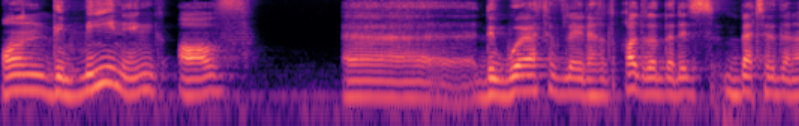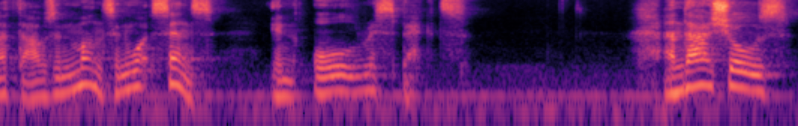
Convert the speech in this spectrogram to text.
on the meaning of uh, the worth of Laylatul Qadr that is better than a thousand months. In what sense? In all respects. And that shows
